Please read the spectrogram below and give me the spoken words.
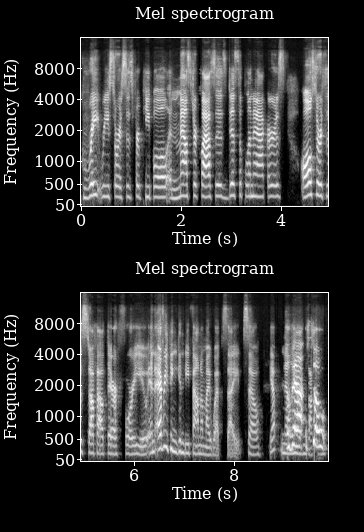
great resources for people and master classes discipline hackers all sorts of stuff out there for you. And everything can be found on my website. So yep So Nellie that, so,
